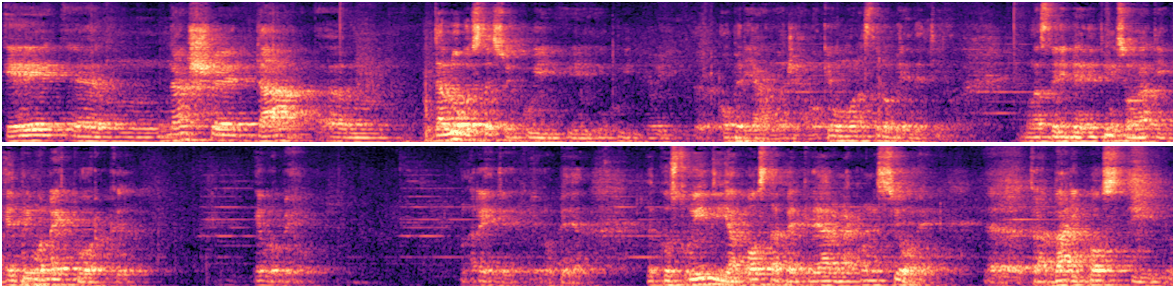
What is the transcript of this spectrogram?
e ehm, nasce da, um, dal luogo stesso in cui, in cui noi eh, operiamo, agiamo, che è un monastero benedettino monasteri benedettini sono nati, è il primo network europeo, una rete europea, costruiti apposta per creare una connessione eh, tra vari posti,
